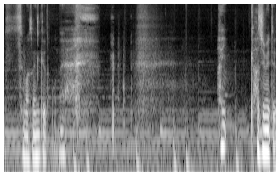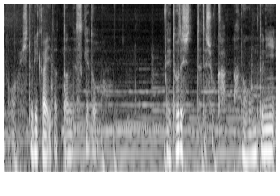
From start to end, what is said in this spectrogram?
すいませんけどもね。はい。初めての一人会だったんですけど。でどうでしたでしょうか？あの本当に。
